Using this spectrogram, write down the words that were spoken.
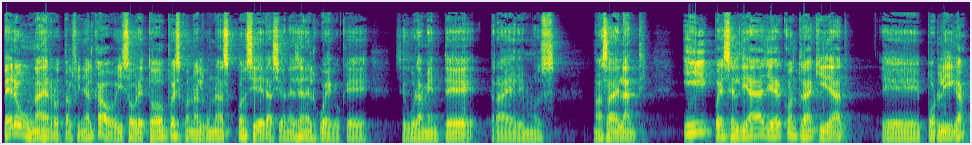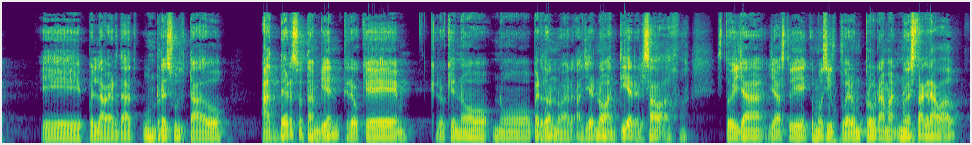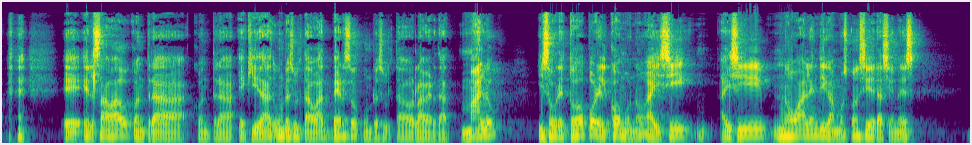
pero una derrota al fin y al cabo. Y sobre todo, pues con algunas consideraciones en el juego que seguramente traeremos más adelante. Y pues el día de ayer contra Equidad eh, por liga, eh, pues la verdad, un resultado adverso también. Creo que, creo que no, no, perdón, ayer no, antier, el sábado. Estoy ya, ya estoy como si fuera un programa, no está grabado. Eh, el sábado contra, contra Equidad, un resultado adverso, un resultado, la verdad, malo, y sobre todo por el cómo, ¿no? Ahí sí, ahí sí no valen, digamos, consideraciones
